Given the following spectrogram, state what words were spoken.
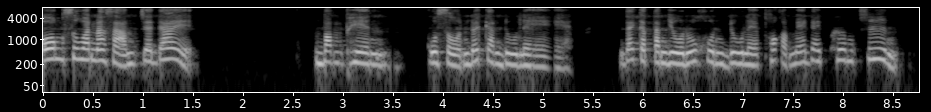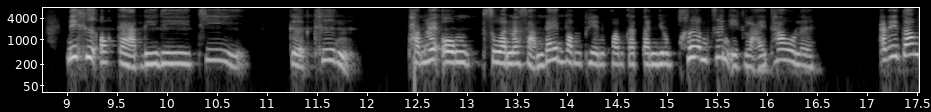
องค์สุวรรณสามจะได้บำเพ็ญกุศลด้วยการดูแล ได้กตัญญูรู้คุณดูแลพ่อกับแม่ได้เพิ่มขึ้น นี่คือโอกาสดีๆที่เกิดขึ้นทำให้องค์สุวรรณสามได้บำเพ็ญความกตัญญูเพิ่มขึ้นอีกหลายเท่าเลย อันนี้ต้อง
